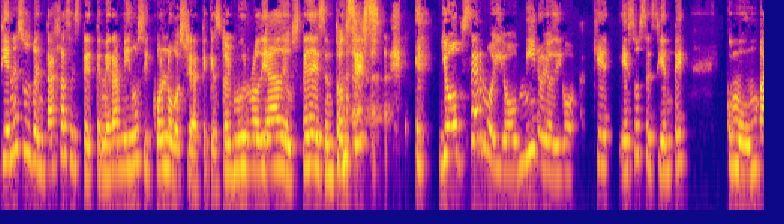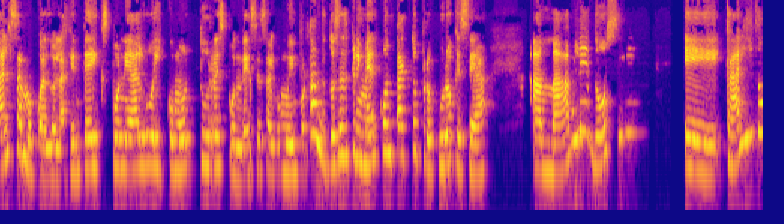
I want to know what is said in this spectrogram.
tiene sus ventajas este, tener amigos psicólogos, fíjate que estoy muy rodeada de ustedes, entonces yo observo, yo miro, yo digo que eso se siente como un bálsamo cuando la gente expone algo y cómo tú respondes es algo muy importante. Entonces, primer contacto procuro que sea amable, dócil, eh, cálido,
